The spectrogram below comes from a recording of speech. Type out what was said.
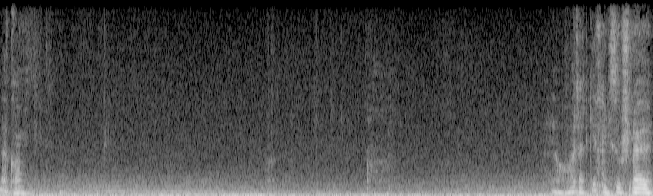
Na komm. Ja, das geht nicht so schnell.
